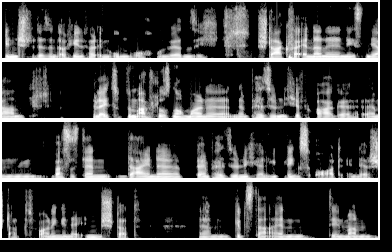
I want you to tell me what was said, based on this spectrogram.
Innenstädte sind auf jeden Fall im Umbruch und werden sich stark verändern in den nächsten Jahren. Vielleicht zum Abschluss nochmal eine, eine persönliche Frage. Ähm, was ist denn deine, dein persönlicher Lieblingsort in der Stadt, vor allen Dingen in der Innenstadt? Ähm, Gibt es da einen, den man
